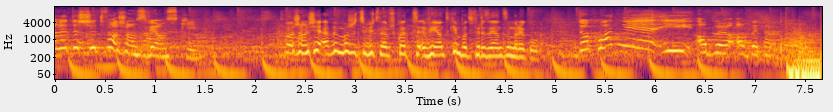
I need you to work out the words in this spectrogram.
Ale też się tworzą związki. Tworzą się, a wy możecie być na przykład wyjątkiem potwierdzającym regułę. Dokładnie i oby, oby tak było.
